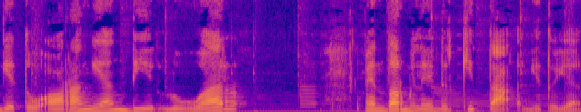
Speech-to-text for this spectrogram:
gitu, orang yang di luar mentor miliarder kita gitu ya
